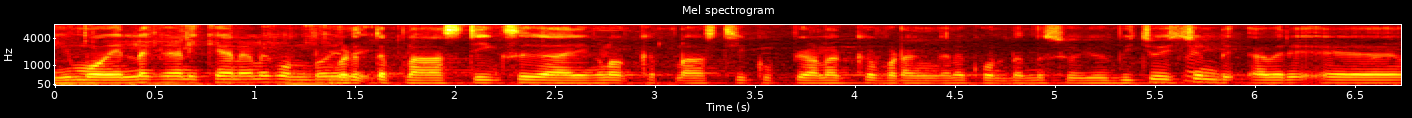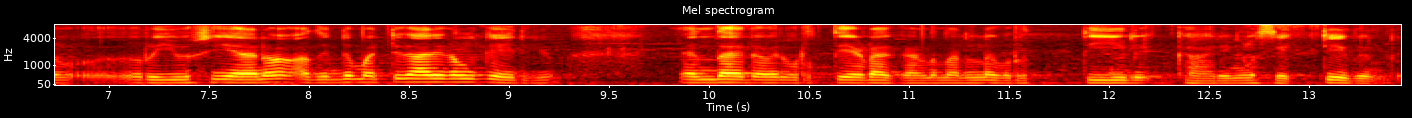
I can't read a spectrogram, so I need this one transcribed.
ഈ മൊയലിനെ കാണിക്കാനാണ് കൊണ്ടുപോയത്. ഇവിടുത്തെ പ്ലാസ്റ്റിക്സ് കാര്യങ്ങളൊക്കെ പ്ലാസ്റ്റിക് കുപ്പികളൊക്കെ ഇവിടെ അങ്ങനെ കൊണ്ടുവന്ന് സ്വരൂപിച്ച് വെച്ചിട്ടുണ്ട്. അവർ റീയൂസ് ചെയ്യാനോ അതിന്റെ മറ്റു കാര്യങ്ങളൊക്കെ ആയിരിക്കും. എന്തായാലും അവർ വൃത്തികേടാക്കാണ്ട് നല്ല വൃത്തിയിൽ കാര്യങ്ങൾ സെറ്റ് ചെയ്തിട്ടുണ്ട്.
